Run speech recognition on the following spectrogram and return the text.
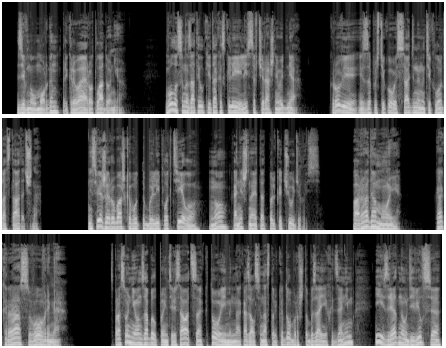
— зевнул Морган, прикрывая рот ладонью. Волосы на затылке так и склеились со вчерашнего дня. Крови из-за пустяковой ссадины натекло достаточно. Несвежая рубашка будто бы липла к телу, но, конечно, это только чудилось. «Пора домой. Как раз вовремя». С просонья он забыл поинтересоваться, кто именно оказался настолько добр, чтобы заехать за ним, и изрядно удивился,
